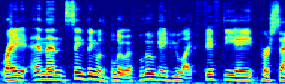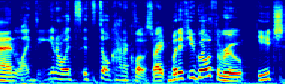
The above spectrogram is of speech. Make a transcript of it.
right? And then same thing with blue. If blue gave you like 58 percent like you know it's it's still kind of close right? But if you go through each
